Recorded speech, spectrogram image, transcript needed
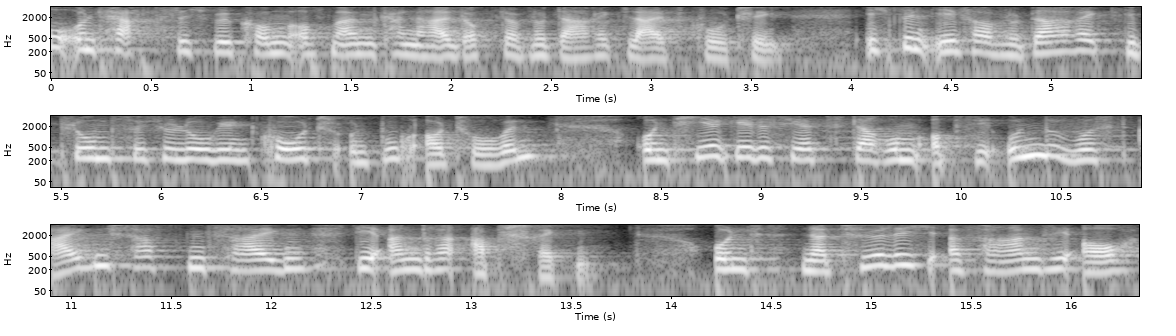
und herzlich willkommen auf meinem Kanal Dr. Vlodarek Life Coaching. Ich bin Eva Vlodarek, Diplompsychologin, Coach und Buchautorin. Und hier geht es jetzt darum, ob Sie unbewusst Eigenschaften zeigen, die andere abschrecken. Und natürlich erfahren Sie auch,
